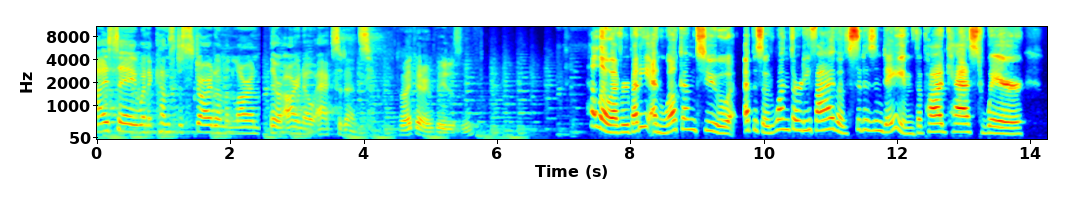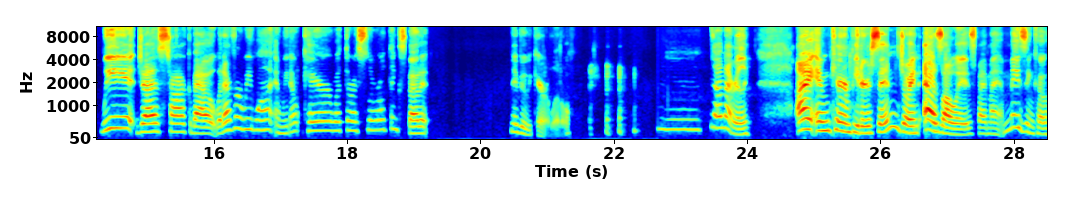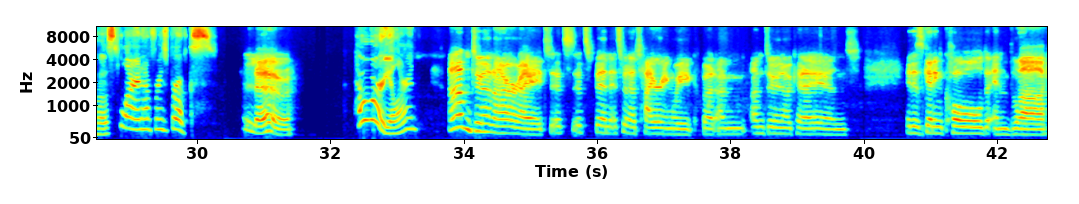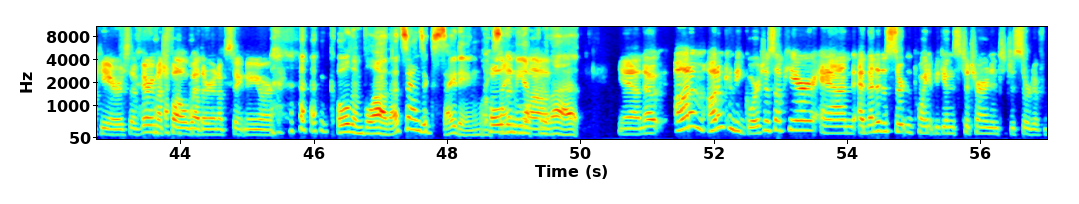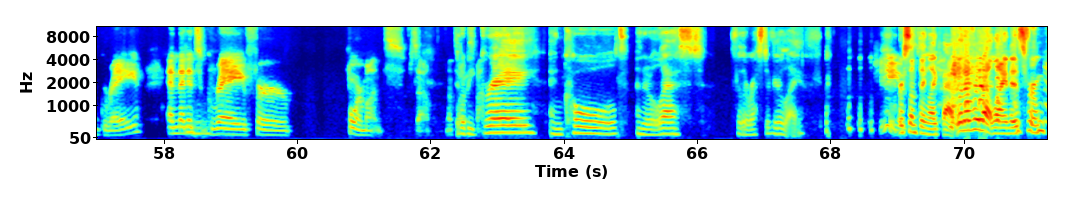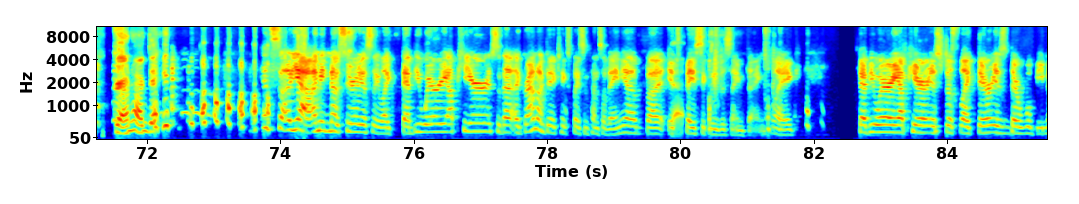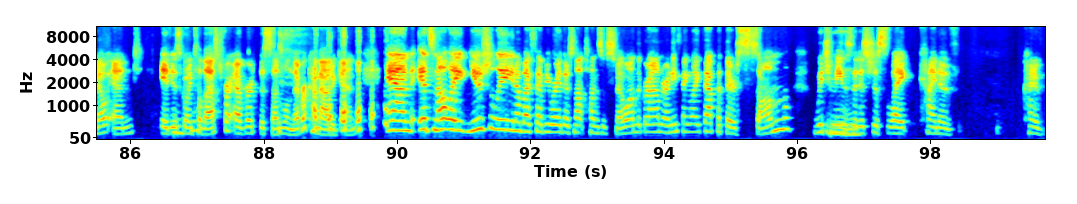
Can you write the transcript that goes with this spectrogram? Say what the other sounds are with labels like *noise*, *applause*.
I say when it comes to stardom and Lauren, there are no accidents. Hi, Karen Peterson. Hello, everybody, and welcome to episode 135 of Citizen Dame, the podcast where we just talk about whatever we want and we don't care what the rest of the world thinks about it. Maybe we care a little. *laughs* Mm, no, not really. I am Karen Peterson, joined as always by my amazing co host, Lauren Humphries Brooks. Hello. How are you, Lauren? I'm doing all right. It's it's been it's been a tiring week, but I'm I'm doing okay and it is getting cold and blah here. So very much fall *laughs* weather in upstate New York. *laughs* cold and blah. That sounds exciting. Like Cold sign and me blah. up for that. Yeah, no, autumn autumn can be gorgeous up here and and then at a certain point it begins to turn into just sort of gray and then it's Mhm. gray for 4 months. So that's It'll be fun. gray and cold and it'll last for the rest of your life *laughs* or something like that. Whatever that line is from *laughs* Groundhog Day. *laughs* It's uh, yeah, I mean, no, seriously, like February up here. So that uh, Groundhog Day takes place in Pennsylvania, but it's Yeah. basically the same thing. Like February up here is just like there is there will be no end. It is going to last forever. The sun will never come out again. and it's not like usually, you know, by February there's not tons of snow on the ground or anything like that, but there's some, which means Mhm. that it's just like kind of kind of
